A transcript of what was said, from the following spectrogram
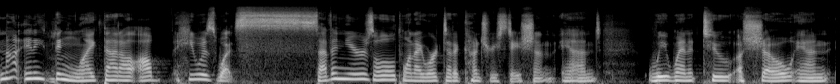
not anything like that. I'll, I'll he was what seven years old when I worked at a country station, and we went to a show, and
